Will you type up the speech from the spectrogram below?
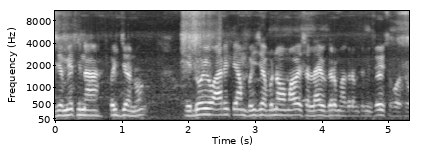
જે મેથીના ભજીયાનો, એ ડોયો આ રીતે આમ ભજીયા બનાવવામાં આવે છે લાઈવ ગરમા ગરમ તમે જોઈ શકો છો.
